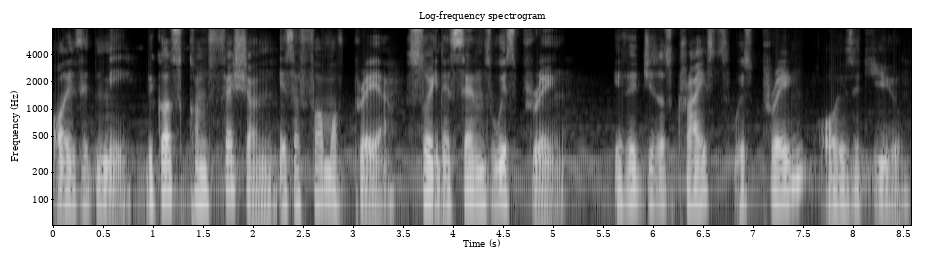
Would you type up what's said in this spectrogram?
Or is it me? Because confession is a form of prayer. So in a sense, who is praying? Is it Jesus Christ who is praying or is it you?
